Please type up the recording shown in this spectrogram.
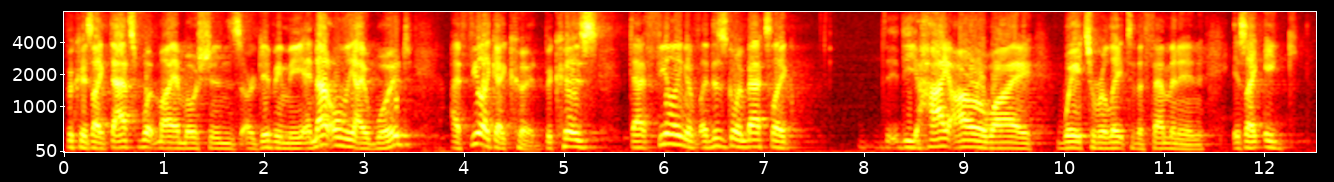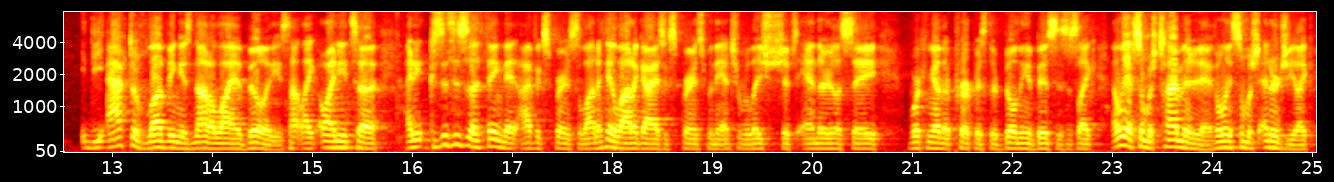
because like that's what my emotions are giving me. And not only I would, I feel like I could because that feeling of like this is going back to like the, the high ROI way to relate to the feminine is like a the act of loving is not a liability. It's not like, oh, I need to, I need, because this is a thing that I've experienced a lot. I think a lot of guys experience when they enter relationships and they're, let's say, working on their purpose, they're building a business. It's like, I only have so much time in a day. I have only so much energy. Like,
